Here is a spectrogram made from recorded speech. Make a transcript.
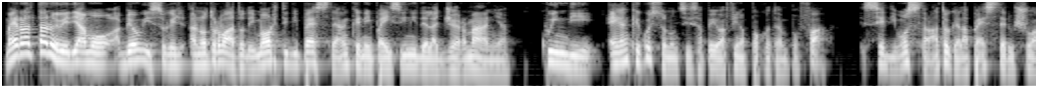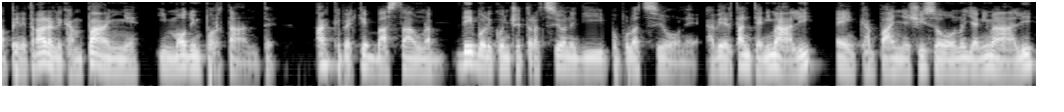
Ma in realtà noi vediamo, abbiamo visto che hanno trovato dei morti di peste anche nei paesini della Germania. Quindi, e anche questo non si sapeva fino a poco tempo fa. Si è dimostrato che la peste riusciva a penetrare le campagne in modo importante anche perché basta una debole concentrazione di popolazione, avere tanti animali, e in campagna ci sono gli animali,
